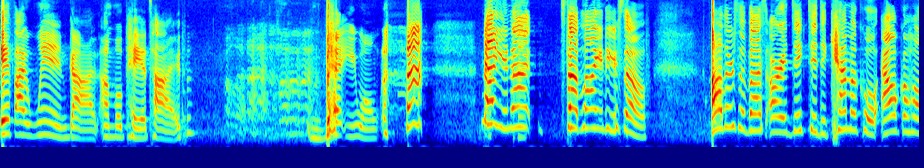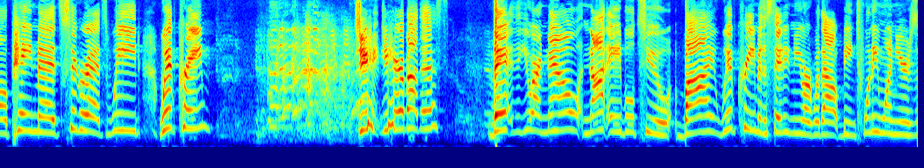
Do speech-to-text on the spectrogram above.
If I win, God, I'm gonna pay a tithe. Bet you won't. no, you're not. Stop lying to yourself. Others of us are addicted to chemical, alcohol, pain meds, cigarettes, weed, whipped cream. you, do you hear about this? They, you are now not able to buy whipped cream in the state of New York without being 21 years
